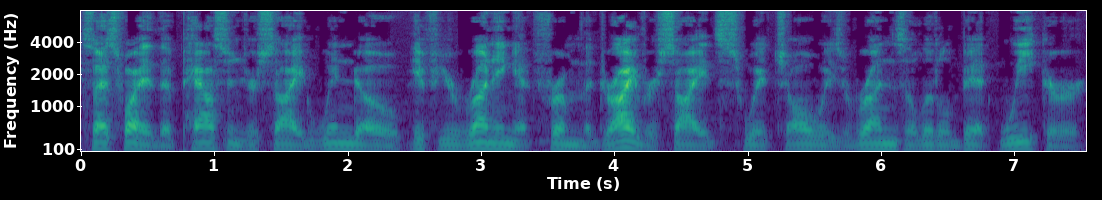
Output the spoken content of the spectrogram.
So that's why the passenger side window, if you're running it from the driver side switch, always runs a little bit weaker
